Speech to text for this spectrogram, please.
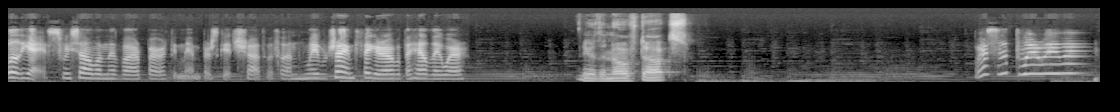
Well, yes, we saw one of our party members get shot with one. We were trying to figure out what the hell they were. Near the North Docks. Was it where we were?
